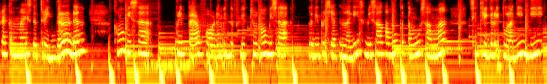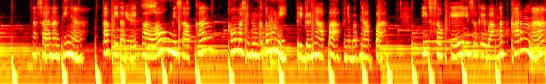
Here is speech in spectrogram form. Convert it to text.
recognize the trigger dan kamu bisa prepare for them in the future kamu bisa lebih persiapin lagi misal kamu ketemu sama si trigger itu lagi di masa nantinya tapi tapi yes. kalau misalkan kamu masih belum ketemu nih triggernya apa penyebabnya apa? It's okay it's okay banget karena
